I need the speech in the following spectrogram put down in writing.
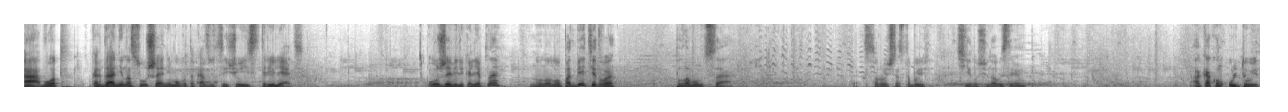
А, вот, когда они на суше, они могут, оказывается, еще и стрелять. Уже великолепно. Ну-ну-ну, подбейте этого плавунца. Так, срочно с тобой Тину сюда выставим А как он ультует?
